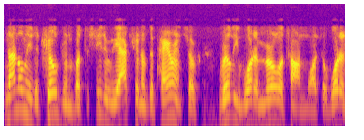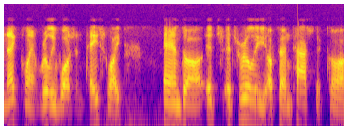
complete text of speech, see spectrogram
not only the children but to see the reaction of the parents of really what a mirliton was or what an eggplant really was and tastes like. And uh, it's it's really a fantastic uh,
